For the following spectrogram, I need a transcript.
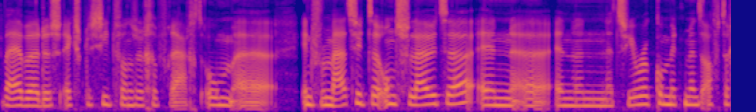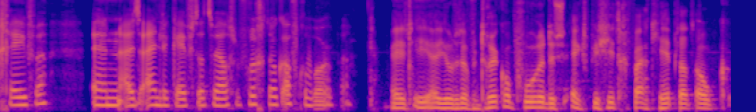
Wij hebben dus expliciet van ze gevraagd om uh, informatie te ontsluiten en, uh, en een net zero commitment af te geven. En uiteindelijk heeft dat wel zijn vrucht ook afgeworpen. Je doet het over druk opvoeren, dus expliciet gevraagd. Je hebt dat ook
